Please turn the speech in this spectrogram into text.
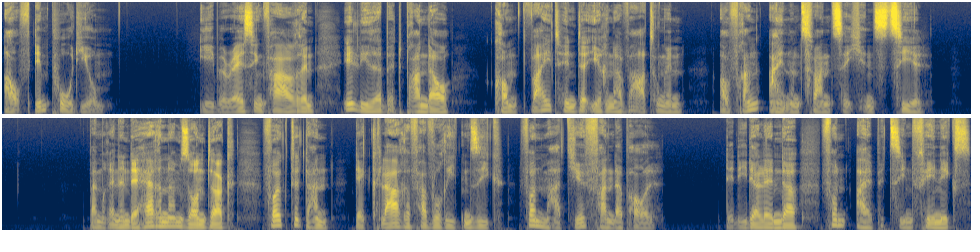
auf dem Podium. EBE Racing-Fahrerin Elisabeth Brandau kommt weit hinter ihren Erwartungen auf Rang 21 ins Ziel. Beim Rennen der Herren am Sonntag folgte dann der klare Favoritensieg von Mathieu van der Poel. Der Niederländer von Alpecin Phoenix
